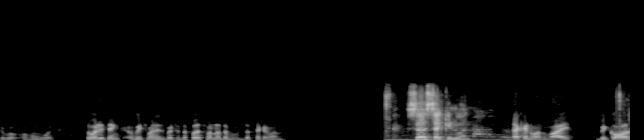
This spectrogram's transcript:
homework. So what do you think? Which one is better, the first one or the, the second one? Sir, second one. Second one. Why? Because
